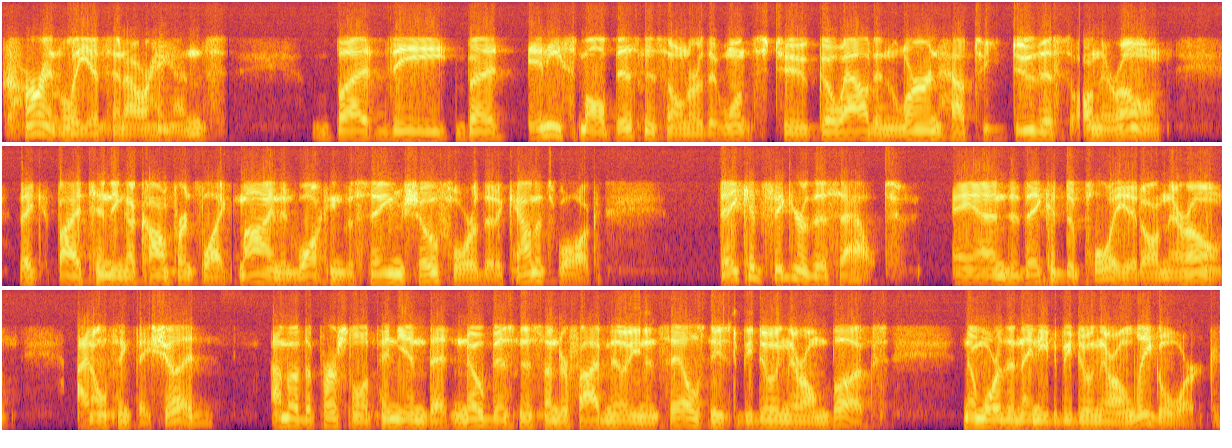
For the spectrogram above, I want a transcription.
currently it's in our hands. But the but any small business owner that wants to go out and learn how to do this on their own, they by attending a conference like mine and walking the same show floor that accountants walk, they could figure this out and they could deploy it on their own. I don't think they should. I'm of the personal opinion that no business under 5 million in sales needs to be doing their own books no more than they need to be doing their own legal work.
